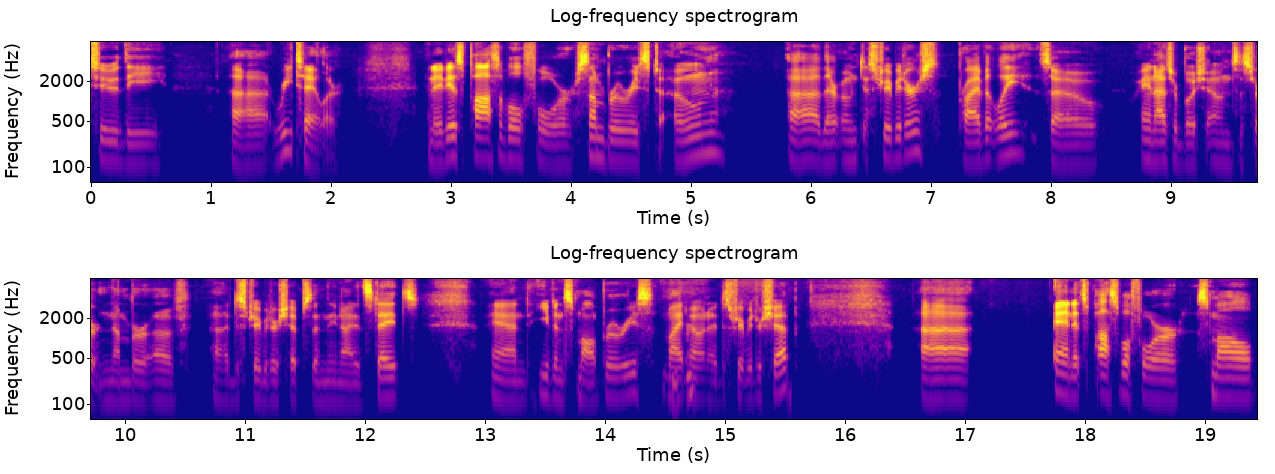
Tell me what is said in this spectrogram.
to the uh, retailer. And it is possible for some breweries to own uh, their own distributors privately. So Anheuser-Busch owns a certain number of uh, distributorships in the United States, and even small breweries might mm-hmm. own a distributorship. Uh, and it's possible for small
